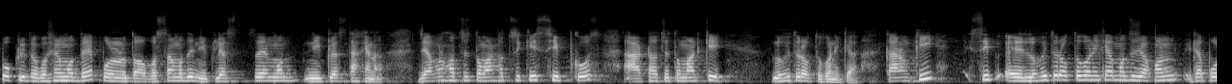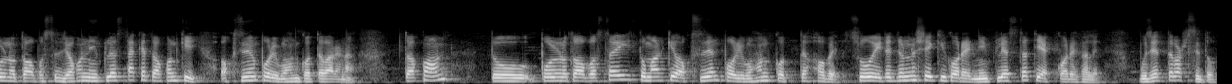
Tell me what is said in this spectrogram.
প্রকৃত কোষের মধ্যে পরিণত অবস্থার মধ্যে নিউক্লিয়াসের মধ্যে, নিউক্লিয়াস থাকে না। যেমন হচ্ছে, তোমার হচ্ছে কি সিপ কোষ, আরটা হচ্ছে তোমার কি? লোহিত রক্তকণিকা কারণ কি? সিপ লোহিত রক্তকণিকার মধ্যে যখন এটা পরিণত অবস্থায়, যখন নিউক্লিয়াস থাকে, তখন কি? অক্সিজেন পরিবহন করতে পারে না। তখন তো পরিণত অবস্থায় তোমার কি অক্সিজেন পরিবহন করতে হবে। সো, এটার জন্য সে কি করে? নিউক্লিয়াসটা ত্যাগ করে ফেলে। বুঝতে পারছি তো?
